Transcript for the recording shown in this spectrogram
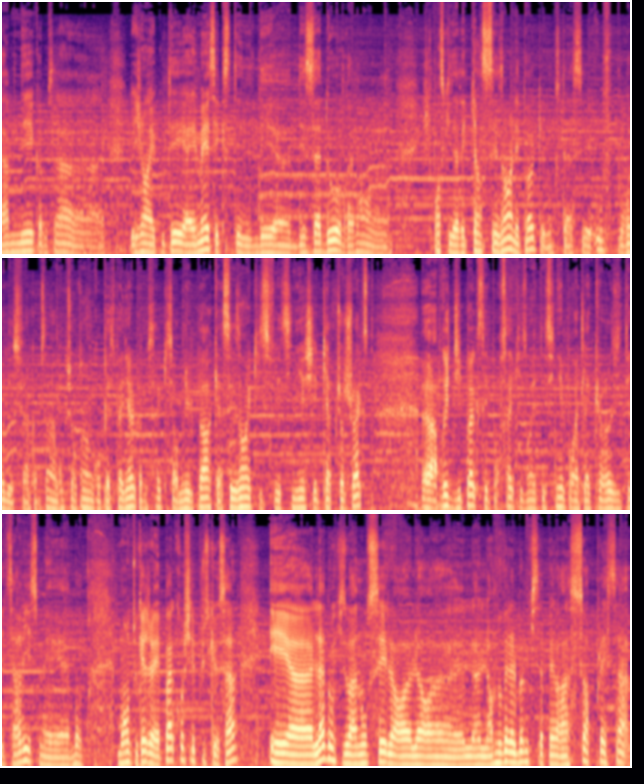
amené comme ça euh, les gens à écouter et à aimer, c'est que c'était des, euh, des ados vraiment. euh, je pense qu'ils avaient 15-16 ans à l'époque, donc c'était assez ouf pour eux de se faire comme ça, un groupe surtout un groupe espagnol comme ça qui sort de nulle part, qui a 16 ans et qui se fait signer chez Capture Tracks. Euh, après, je dis pas que c'est pour ça qu'ils ont été signés pour être la curiosité de service, mais bon, moi en tout cas, j'avais pas accroché plus que ça. Et euh, là, donc, ils ont annoncé euh, leur, nouvel album qui s'appellera Sorpresa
